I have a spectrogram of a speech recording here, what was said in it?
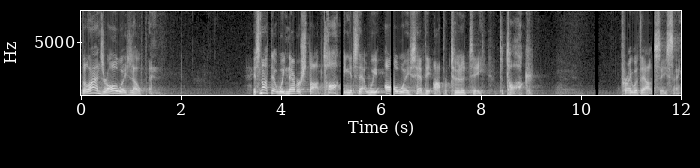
The lines are always open. It's not that we never stop talking it's that we always have the opportunity to talk. Pray without ceasing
